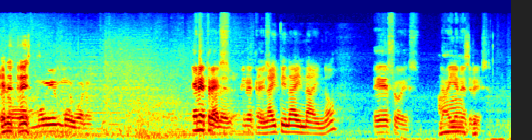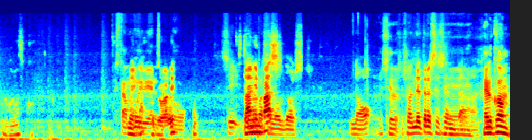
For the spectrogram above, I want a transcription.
pero N3. muy, muy bueno. N3, Vale, N3. el 999, ¿no? Eso es. La Ah, IN3. Lo conozco. Está Venga, muy bien. ese juego. Sí, ¿Están en paz? los dos. No, son de 360. Eh, Helcom,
